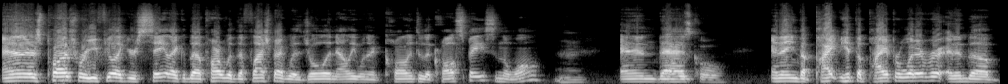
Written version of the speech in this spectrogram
And then there's parts where you feel like you're safe, like the part with the flashback with Joel and Ellie when they're crawling through the crawl space in the wall, Mm-hmm. and That that, was cool. and then the pipe, you hit the pipe or whatever, and then the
